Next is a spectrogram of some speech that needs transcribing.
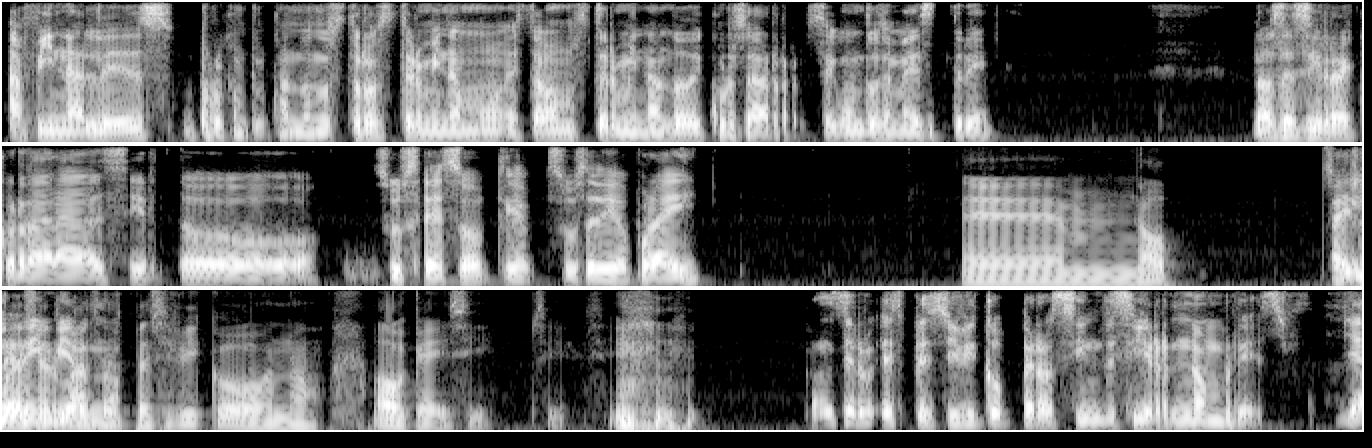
a finales, por ejemplo, cuando nosotros terminamos, estábamos terminando de cursar segundo semestre, no sé si recordarás cierto suceso que sucedió por ahí. Eh, no. ¿Se puede ser más específico o no? ok, sí, sí, sí. Puede ser específico, pero sin decir nombres. Ya,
